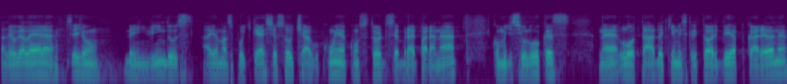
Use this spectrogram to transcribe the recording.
Valeu, galera. Sejam Bem-vindos aí ao nosso podcast. Eu sou o Thiago Cunha, consultor do Sebrae Paraná. Como disse o Lucas, né, lotado aqui no escritório de Apucarana,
